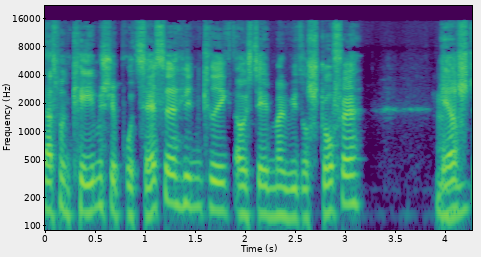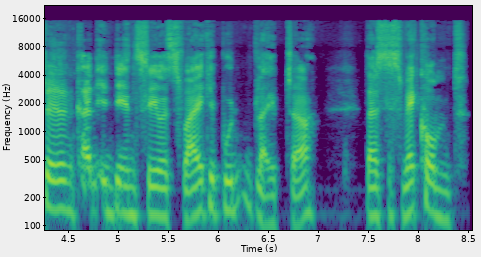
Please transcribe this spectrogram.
dass man chemische Prozesse hinkriegt, aus denen man wieder Stoffe mhm. herstellen kann, in denen CO2 gebunden bleibt, ja, dass es wegkommt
